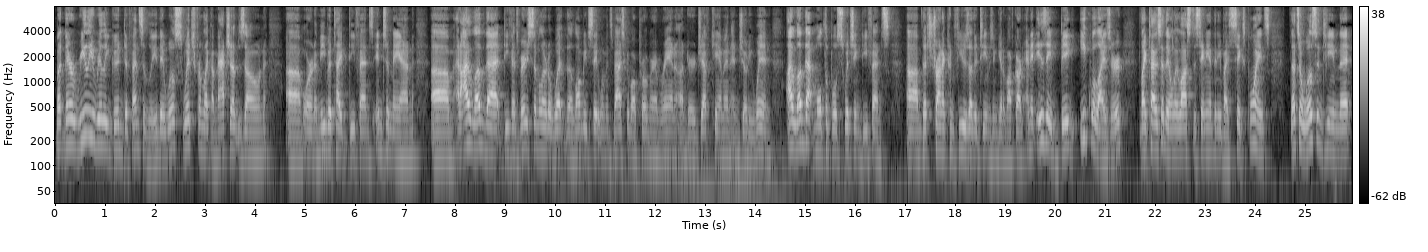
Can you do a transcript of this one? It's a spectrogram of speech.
But they're really, really good defensively. They will switch from like a matchup zone um, or an amoeba type defense into man. Um, and I love that defense, very similar to what the Long Beach State women's basketball program ran under Jeff Kamin and Jody Wynn. I love that multiple switching defense um, that's trying to confuse other teams and get them off guard. And it is a big equalizer. Like Tyler said, they only lost to St. Anthony by six points. That's a Wilson team that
